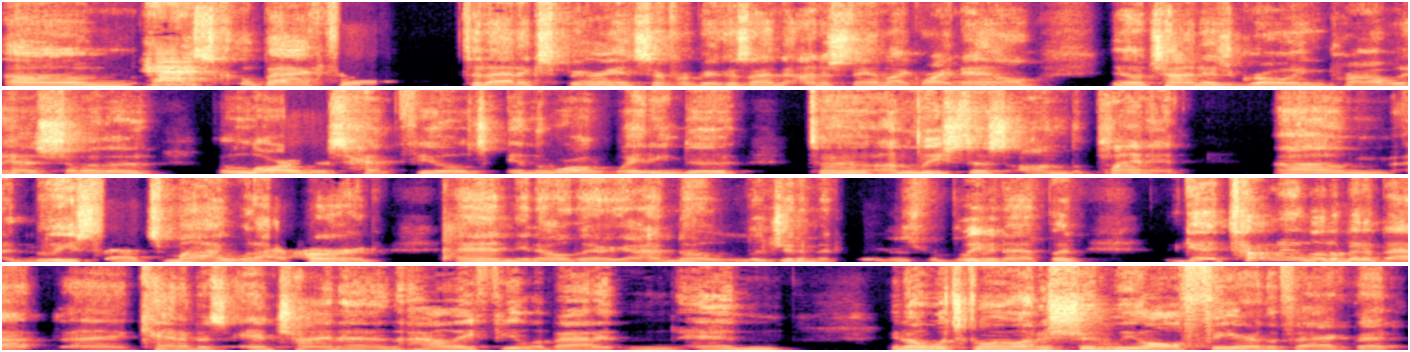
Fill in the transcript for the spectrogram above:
Um, let's go back to to that experience for because I understand like right now, you know, China is growing, probably has some of the, the largest hemp fields in the world, waiting to to unleash this on the planet. Um, at least that's my what I've heard, and you know, there I have no legitimate reasons for believing that. But Get, tell me a little bit about uh, cannabis and China and how they feel about it, and and you know what's going on. And should we all fear the fact that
